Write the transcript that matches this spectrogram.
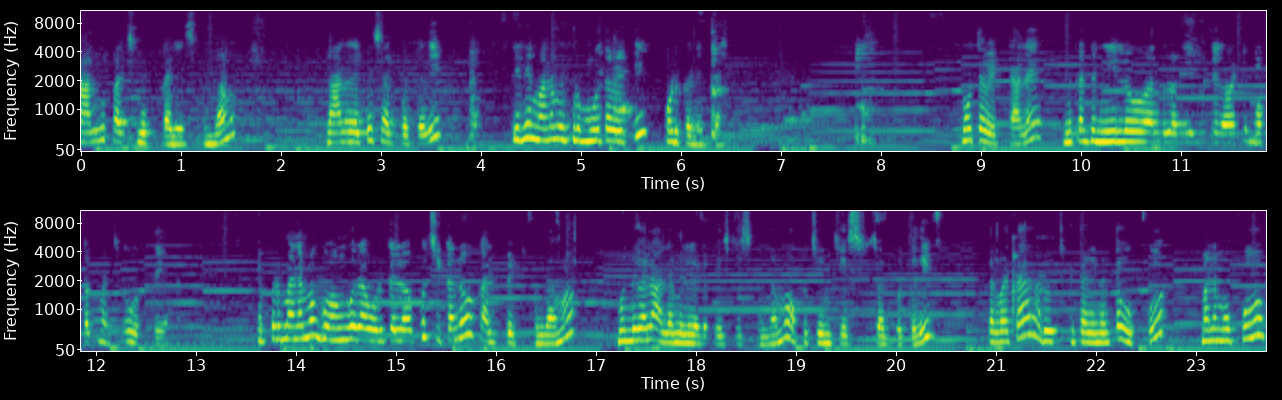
నాలుగు పచ్చిమిరపకాయలు వేసుకుందాం నాలుగు అయితే సరిపోతుంది. ఇది మనం ఇప్పుడు మూత పెట్టి ఉడకనిద్దాం. మూత పెట్టాలి. ఎందుకంటే నీళ్ళు అందులో నీళ్ళు ఉంటాయి కాబట్టి మూతకు మంచిగా ఉడతాయి ఇప్పుడు మనము గోంగూర ఉడికేలోపు చికెన్ కలిపి పెట్టుకుందాము. ముందుగా అల్లం ఎల్లిగడ్డ పేస్ట్ వేసుకుందాము. ఒక చెంచా సరిపోతుంది. తర్వాత రుచికి తగినంత ఉప్పు. మనం ఉప్పు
